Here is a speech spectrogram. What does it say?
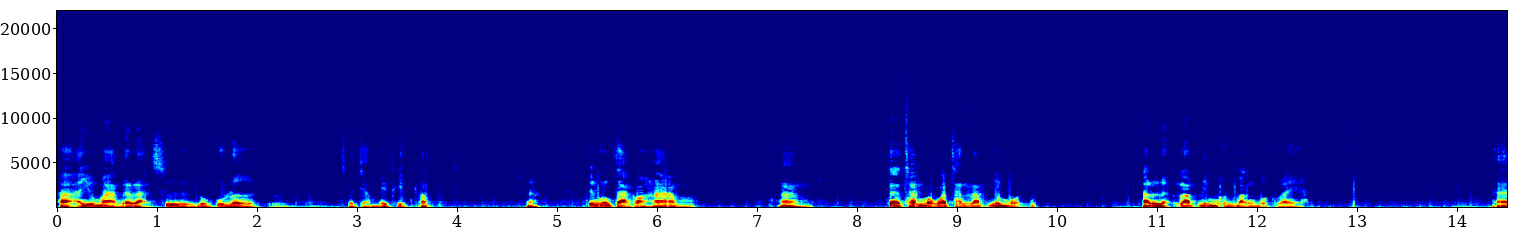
ถ้าอายุมากแล้วล่ะชื่อหลวงปู่เลิศถ้าจำไม่ผิดครับซึ่งหลวงตาก็ห้าม ห้าม แต่ท่านบอกว่าท่านรับนิมนต์ท่านรับนิมนต์บางบทไว้อ่า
